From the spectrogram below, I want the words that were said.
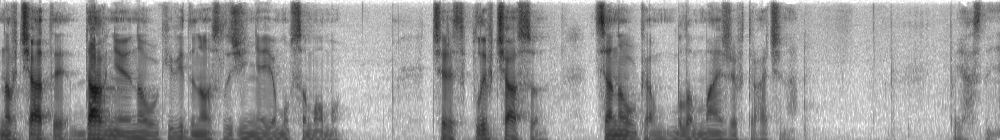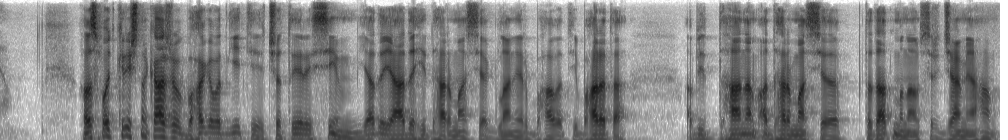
навчати давньої науки відданого служіння йому самому. Через вплив часу ця наука була майже втрачена. Пояснення. Господь Кришна каже в Бхагавадгіті 4.7 Яда яда гідгармася гланір бхавати бхарата абідганам адгармася тадатманам сриджамягам.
